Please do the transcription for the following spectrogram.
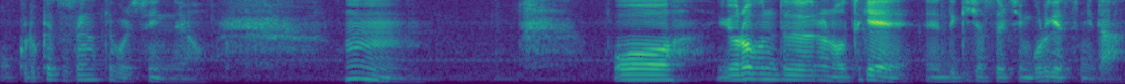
어, 그렇게도 생각해 볼 수 있네요. 음, 어, 여러분들은 어떻게 느끼셨을지 모르겠습니다.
